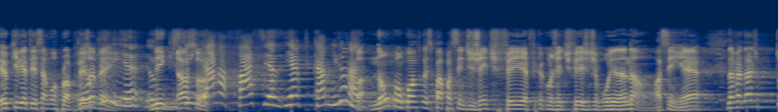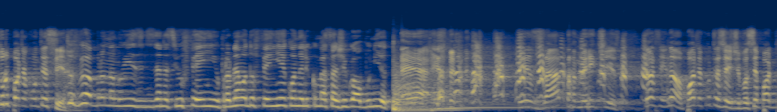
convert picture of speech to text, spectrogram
Eu queria ter esse amor próprio. Veja eu bem. Queria. Eu, Nin- se engarrafasse, ia, ia ficar milionário. Ó, Não concordo com esse papo assim de gente feia, fica com gente feia, gente ruim. Não, assim, é. Na verdade, tudo pode acontecer. Tu viu a Bruna Luiz dizendo assim, o feinho, o problema do feinho é quando ele começa a agir igual bonito? É, exatamente isso. Então, assim, não, pode acontecer, gente. Você pode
